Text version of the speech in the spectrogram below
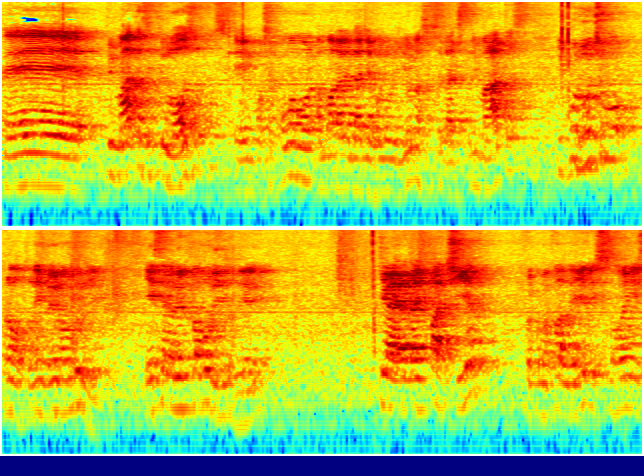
É, primatas e filósofos, que mostra como a mo- a moralidade evoluiu nas sociedades primatas. E por último, pronto, lembrei o nome do livro. Esse é o meu livro favorito dele, que é a Era da Empatia. Foi como eu falei, lições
